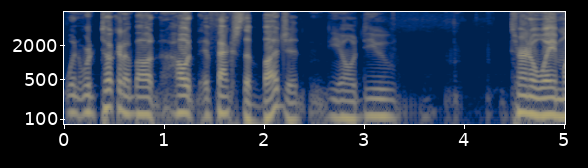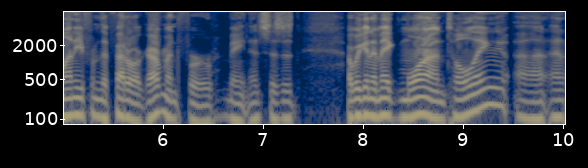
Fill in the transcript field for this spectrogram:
When we're talking about how it affects the budget, you know, do you turn away money from the federal government for maintenance? Is it? Are we going to make more on tolling? Uh,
